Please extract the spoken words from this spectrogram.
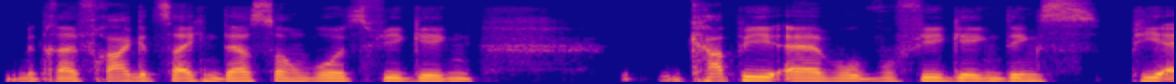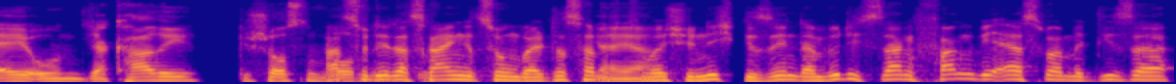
mit drei Fragezeichen, der Song, wo jetzt viel gegen Kapi, äh, wo, wo viel gegen Dings, PA und Yakari geschossen wurde. Hast du dir das reingezogen? Weil das habe ja, ich zum Beispiel nicht gesehen. Dann würde ich sagen, fangen wir erstmal mit dieser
